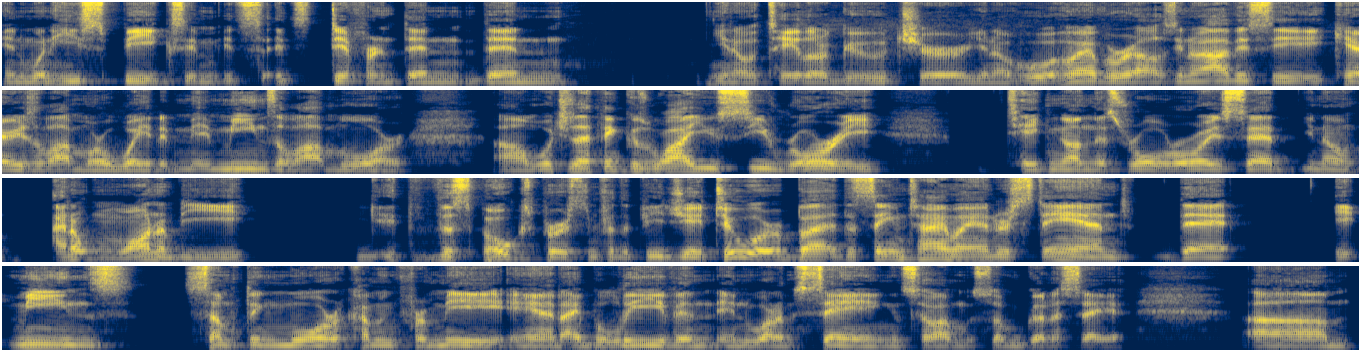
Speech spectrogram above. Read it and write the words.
and when he speaks, it's it's different than than you know Taylor Gooch or you know whoever else. You know, obviously it carries a lot more weight. It, it means a lot more, uh, which is I think is why you see Rory taking on this role. Rory said, you know, I don't want to be the spokesperson for the PGA Tour, but at the same time, I understand that it means something more coming from me, and I believe in in what I'm saying, and so I'm so I'm going to say it. Um,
